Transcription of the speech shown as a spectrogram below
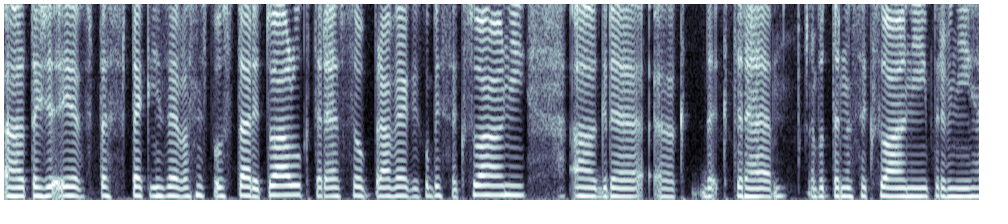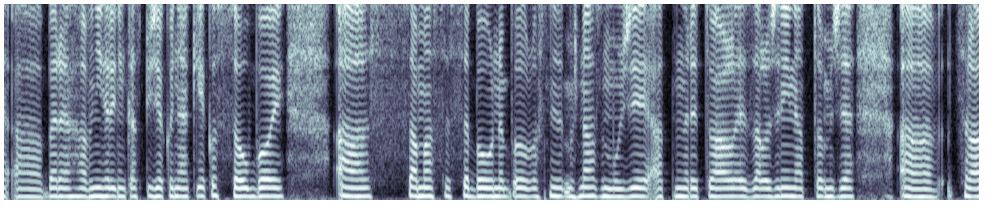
a, takže je v, té, v té knize je vlastně spousta rituálů, které jsou právě jak, jakoby sexuální, a, kde, a, které nebo ten sexuální první a, bere hlavní hrdinka spíš jako nějaký jako souboj sama se sebou nebo vlastně možná s muži a ten rituál je založený na tom, že celá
